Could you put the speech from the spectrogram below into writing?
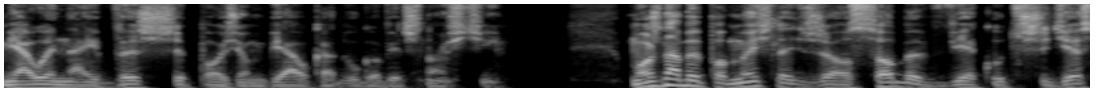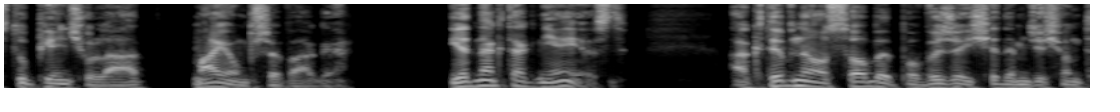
miały najwyższy poziom białka długowieczności. Można by pomyśleć, że osoby w wieku 35 lat mają przewagę. Jednak tak nie jest. Aktywne osoby powyżej 70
